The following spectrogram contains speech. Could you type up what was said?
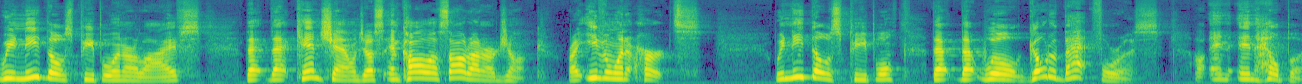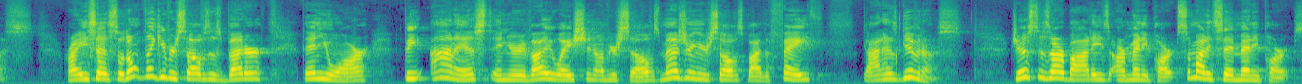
We need those people in our lives that, that can challenge us and call us out on our junk, right? Even when it hurts. We need those people that, that will go to bat for us uh, and, and help us, right? He says, so don't think of yourselves as better than you are. Be honest in your evaluation of yourselves, measuring yourselves by the faith God has given us. Just as our bodies are many parts, somebody say many parts.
